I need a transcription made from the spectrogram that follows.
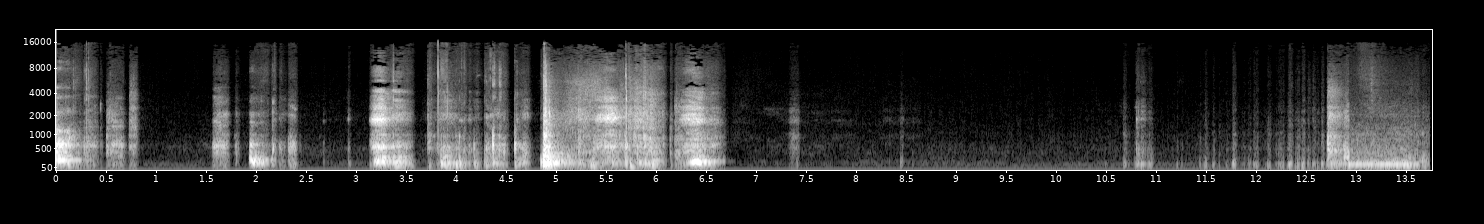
Oh.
